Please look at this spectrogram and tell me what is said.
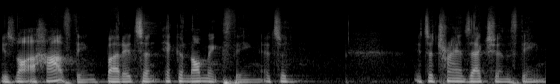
is not a heart thing, but it's an economic thing, it's a, it's a transaction thing.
